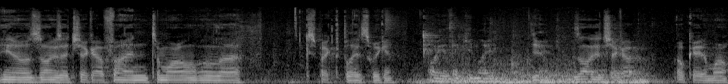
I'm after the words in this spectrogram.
You know, as long as I check out fine tomorrow, I'll uh, expect to play this weekend. Oh, you think you might? Yeah, as long as I check out okay tomorrow.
